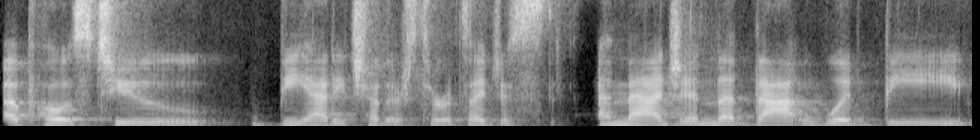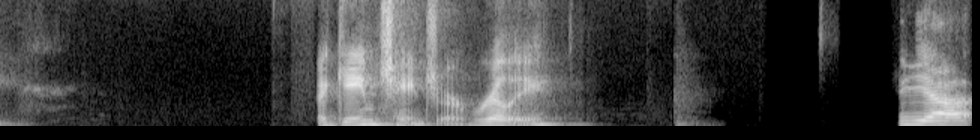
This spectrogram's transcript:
opposed to be at each other's throats. I just imagine that that would be a game changer, really. Yeah.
